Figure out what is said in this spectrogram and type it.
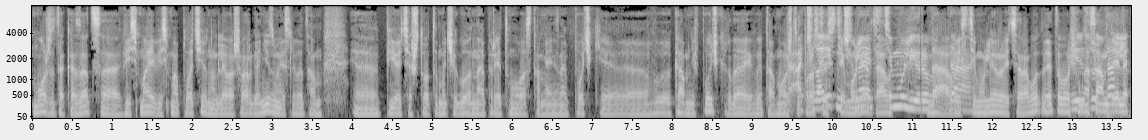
может оказаться весьма и весьма плачевным для вашего организма, если вы там э, пьете что-то мочегонное, при этом у вас там, я не знаю, почки, э, камни в почках, да, и вы там можете а просто стимулировать. А стимулировать да, да, вы стимулируете работу. Это, в общем, Результат на самом деле...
